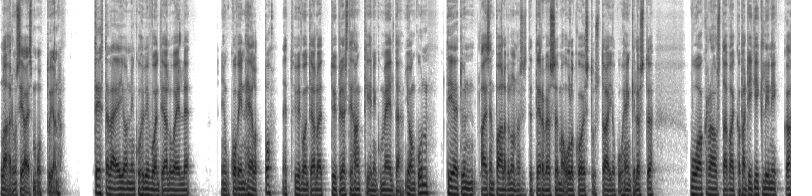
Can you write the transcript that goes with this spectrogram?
laadun sijaismuuttujana. Tehtävä ei ole niin kuin hyvinvointialueille niin kuin kovin helppo, että hyvinvointialueet tyypillisesti hankkii niin kuin meiltä jonkun tietynlaisen palvelun, on sitten terveysaseman ulkoistus tai joku henkilöstövuokraus tai vaikkapa digiklinikka,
